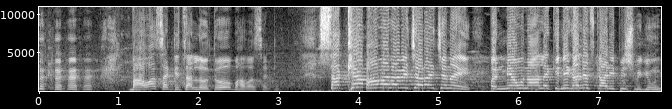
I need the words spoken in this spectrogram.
भावासाठी चाललो होतो हो, भावासाठी. सख्या भावाला विचारायचे नाही पण मेवून आलं की निघालेच काळी पिशवी घेऊन.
